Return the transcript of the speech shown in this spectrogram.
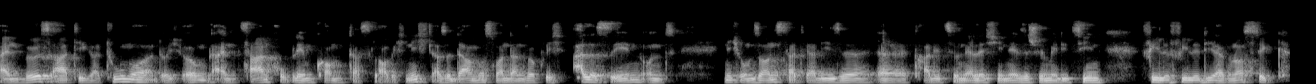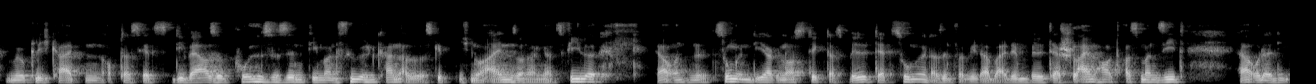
ein bösartiger Tumor durch irgendein Zahnproblem kommt, das glaube ich nicht. Also da muss man dann wirklich alles sehen und nicht umsonst hat ja diese äh, traditionelle chinesische Medizin viele, viele Diagnostikmöglichkeiten, ob das jetzt diverse Pulse sind, die man fühlen kann. Also es gibt nicht nur einen, sondern ganz viele. Ja, und eine Zungendiagnostik, das Bild der Zunge, da sind wir wieder bei dem Bild der Schleimhaut, was man sieht. Ja, oder die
